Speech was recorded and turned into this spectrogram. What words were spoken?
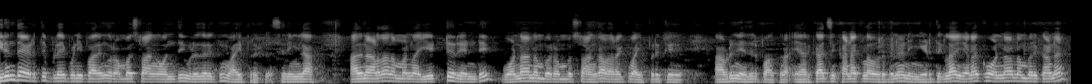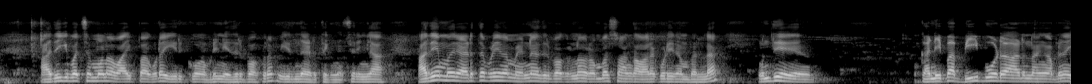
இருந்த எடுத்து ப்ளே பண்ணி பாருங்கள் ரொம்ப ஸ்ட்ராங்காக வந்து விழுகிறதுக்கும் வாய்ப்பு இருக்குது சரிங்களா? அதனால தான் நம்ம நான் எட்டு ரெண்டு ஒன்றாம் நம்பர் ரொம்ப ஸ்ட்ராங்காக வரக்கு வாய்ப்பு இருக்குது அப்படின்னு எதிர்பார்க்குறோம். யாருக்காச்சும் கணக்கில் வருதுன்னா நீங்கள் எடுத்துக்கலாம். எனக்கும் ஒன்றாம் நம்பருக்கான அதிகபட்சமான வாய்ப்பாக கூட இருக்கும் அப்படின்னு எதிர்பார்க்குறோம். இருந்தால் எடுத்துக்கங்க சரிங்களா? அதே மாதிரி அடுத்தபடி நம்ம என்ன எதிர்பார்க்குறோம்னா ரொம்ப ஸ்ட்ராங்காக வரக்கூடிய நம்பரில் வந்து கண்டிப்பாக பி போர்டு ஆடினாங்க அப்படின்னா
